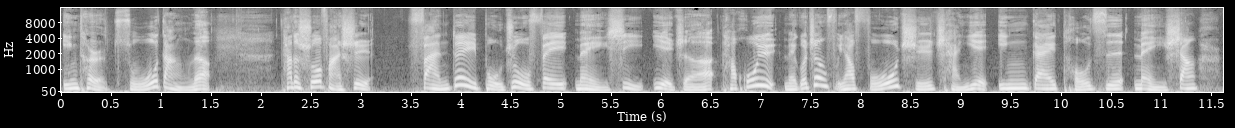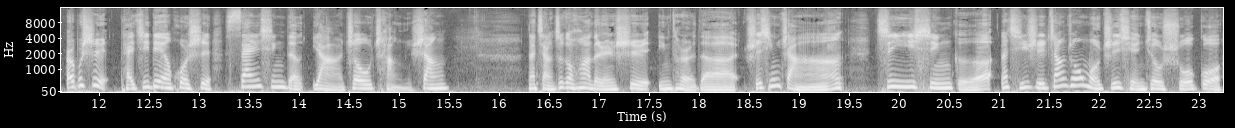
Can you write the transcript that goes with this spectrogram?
英特尔阻挡了。他的说法是。反对补助非美系业者，他呼吁美国政府要扶持产业，应该投资美商，而不是台积电或是三星等亚洲厂商。那讲这个话的人是英特尔的执行长基辛格。那其实张忠谋之前就说过，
